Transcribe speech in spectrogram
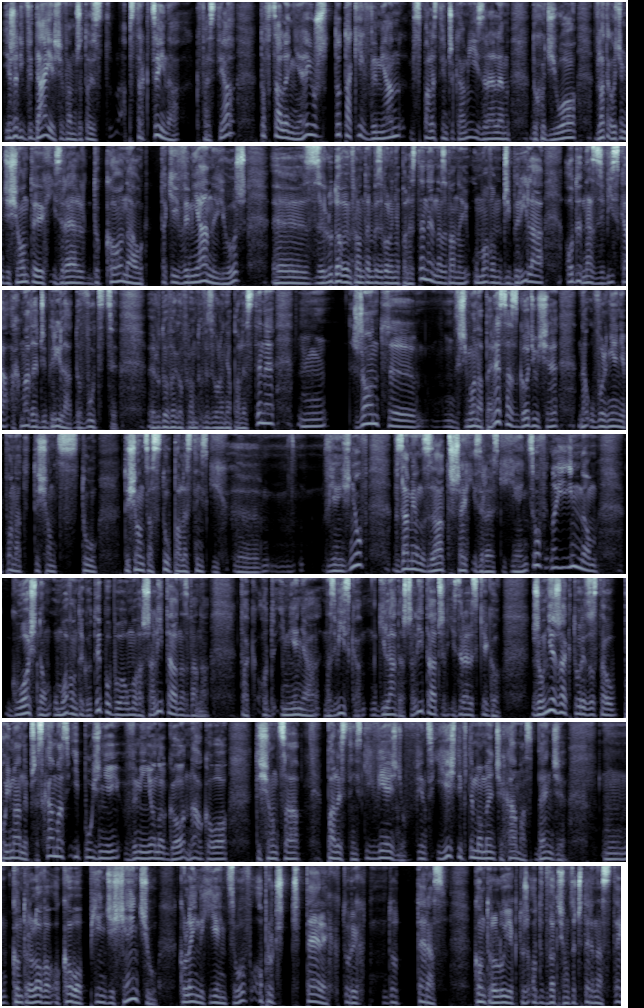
Jeżeli wydaje się wam, że to jest abstrakcyjna kwestia, to wcale nie. Już do takich wymian z Palestyńczykami Izraelem dochodziło. W latach 80. Izrael dokonał takiej wymiany już e, z Ludowym Frontem Wyzwolenia Palestyny, nazwanej umową Djibrila od nazwiska Ahmada Djibrila, dowódcy Ludowego Frontu Wyzwolenia Palestyny. Mm, rząd e, Szymona Peresa zgodził się na uwolnienie ponad 1100, 1100 palestyńskich e, więźniów w zamian za trzech izraelskich jeńców. No i inną głośną umową tego typu była umowa Szalita, nazwana tak od imienia, nazwiska Gilada Szalita, czyli izraelskiego żołnierza, który został pojmany przez Hamas i później wymieniono go na około tysiąca palestyńskich więźniów. Więc jeśli w tym momencie Hamas będzie mm, kontrolował około 50 kolejnych jeńców, oprócz czterech, których do teraz kontroluje, którzy od 2014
